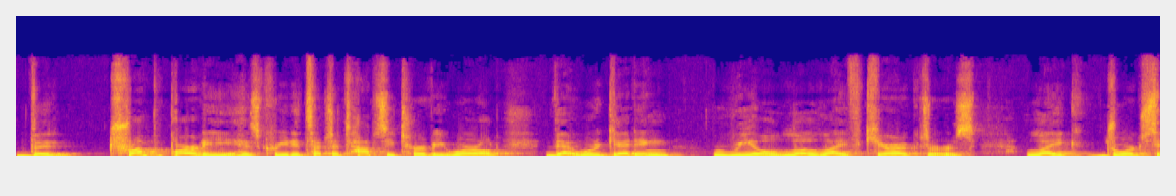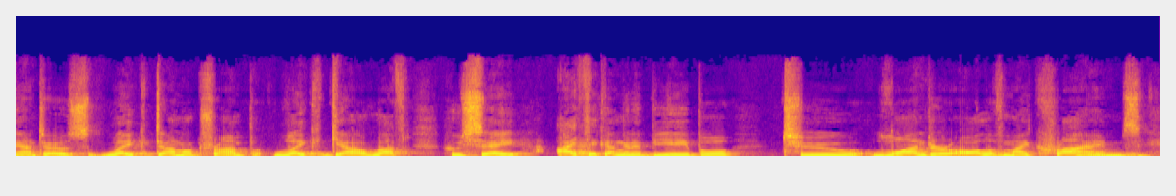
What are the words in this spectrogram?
the Trump party has created such a topsy turvy world that we're getting real low life characters like George Santos, like Donald Trump, like Gal Luft, who say, I think I'm going to be able to launder all of my crimes mm-hmm.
